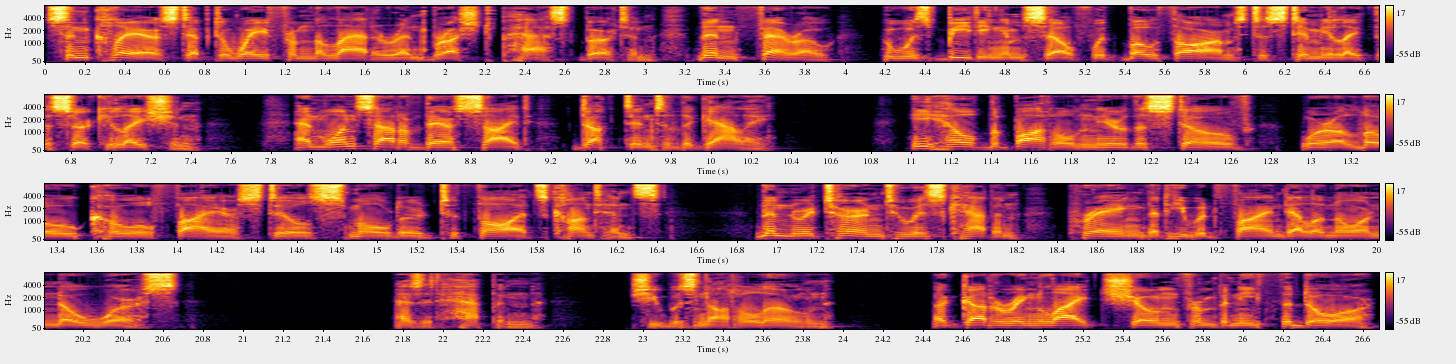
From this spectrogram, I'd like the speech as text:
Sinclair stepped away from the ladder and brushed past Burton, then Farrow, who was beating himself with both arms to stimulate the circulation, and once out of their sight, ducked into the galley. He held the bottle near the stove, where a low coal fire still smoldered, to thaw its contents, then returned to his cabin, praying that he would find Eleanor no worse. As it happened, she was not alone. A guttering light shone from beneath the door,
